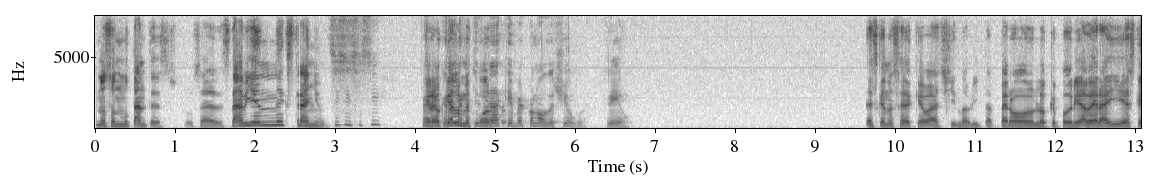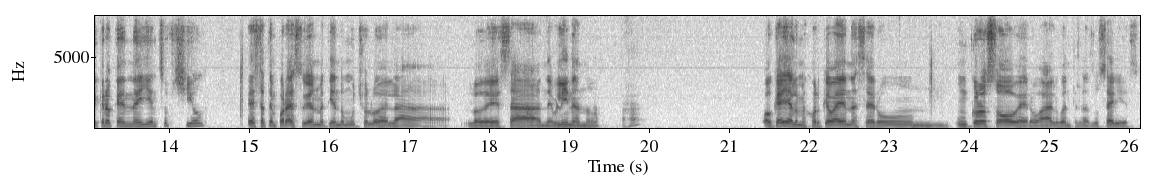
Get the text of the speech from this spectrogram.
no son mutantes, o sea, está bien extraño. Sí, sí, sí, sí. Creo que a lo no tiene nada que ver con los de Shield, güey. Creo. Es que no sé de qué va Shield ahorita, pero lo que podría haber ahí es que creo que en Agents of Shield esta temporada estuvieron metiendo mucho lo de la lo de esa neblina, ¿no? Ajá. Ok, a lo mejor que vayan a hacer un, un crossover o algo entre las dos series,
